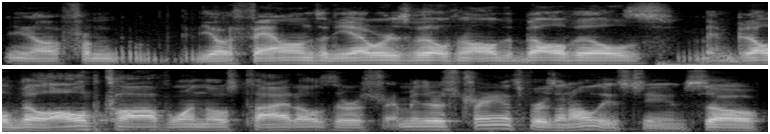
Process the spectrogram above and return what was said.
you know, from you know Fallon's and the Edwardsvilles and all the Bellevilles and Belleville Althoff won those titles. There was, I mean, there's transfers on all these teams, so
